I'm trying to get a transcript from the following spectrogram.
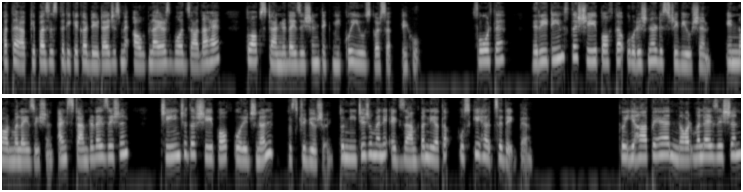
पता है, आपके पास इस तरीके का डेटा है जिसमें आउटलायर्स बहुत ज़्यादा है तो आप स्टैंडर्डाइजेशन टेक्निक को यूज़ कर सकते हो। फोर्थ है, retains the shape of the original distribution in normalization and standardization change the shape of original distribution तो नीचे जो मैंने एग्ज़ाम्पल लिया था, उसकी हेल्प से देखते हैं। तो यहाँ पे है नॉर्मलाइजेशन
